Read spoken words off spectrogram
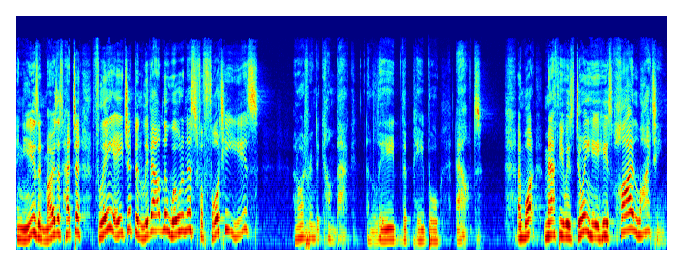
and years, and Moses had to flee Egypt and live out in the wilderness for 40 years in order for him to come back and lead the people out. And what Matthew is doing here, he's highlighting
